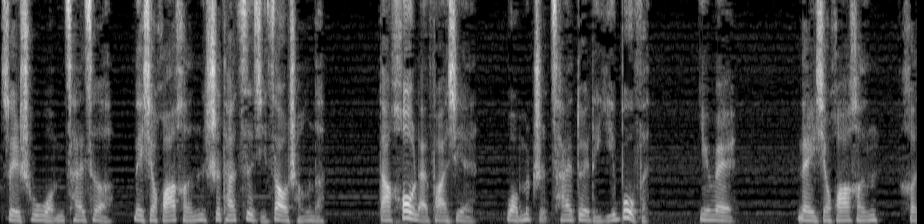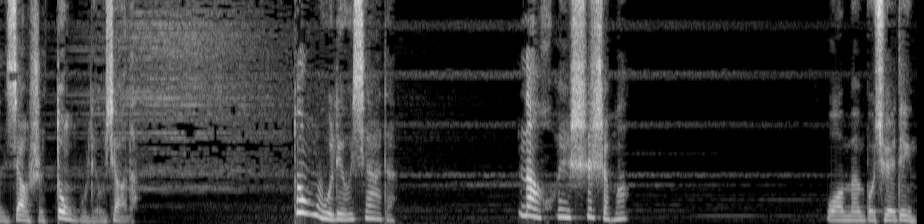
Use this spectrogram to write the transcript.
最初我们猜测那些划痕是他自己造成的，但后来发现我们只猜对了一部分，因为那些划痕很像是动物留下的。动物留下的，那会是什么？”我们不确定，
